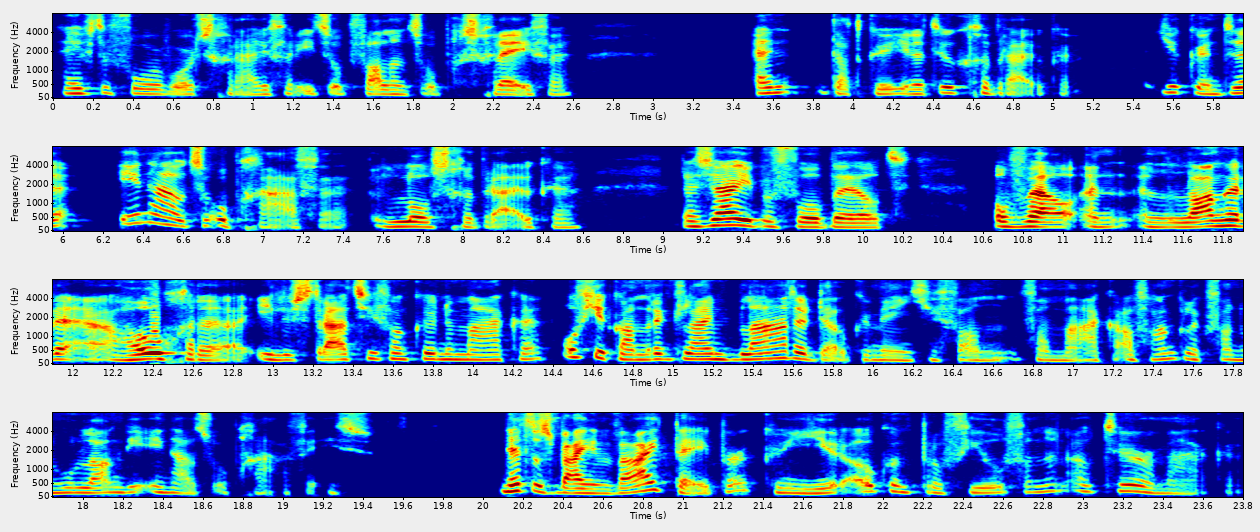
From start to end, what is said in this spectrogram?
heeft de voorwoordschrijver iets opvallends opgeschreven. En dat kun je natuurlijk gebruiken. Je kunt de inhoudsopgave los gebruiken. Daar zou je bijvoorbeeld ofwel een, een langere, eh, hogere illustratie van kunnen maken, of je kan er een klein bladerdocumentje van, van maken, afhankelijk van hoe lang die inhoudsopgave is. Net als bij een whitepaper kun je hier ook een profiel van een auteur maken.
